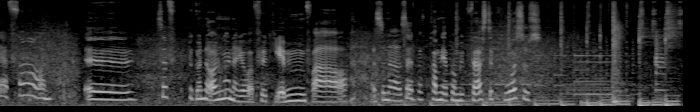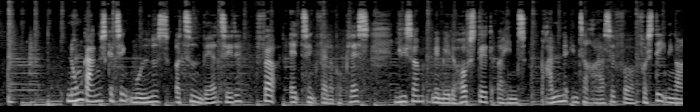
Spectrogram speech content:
ja, 40 år. Øh, så begyndte ungerne jo at flytte hjemmefra, og, og sådan noget. Så kom jeg på mit første kursus. Nogle gange skal ting modnes, og tiden være til det, før alting falder på plads, ligesom med Mette Hofstedt og hendes brændende interesse for forsteninger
